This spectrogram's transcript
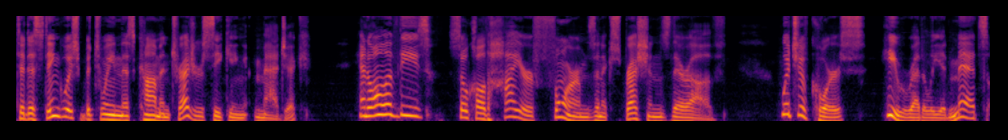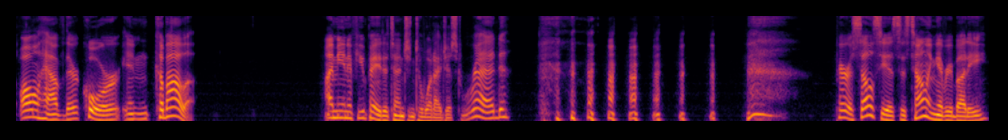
To distinguish between this common treasure-seeking magic and all of these so-called higher forms and expressions thereof, which of course he readily admits all have their core in Kabbalah. I mean, if you paid attention to what I just read, Paracelsus is telling everybody,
